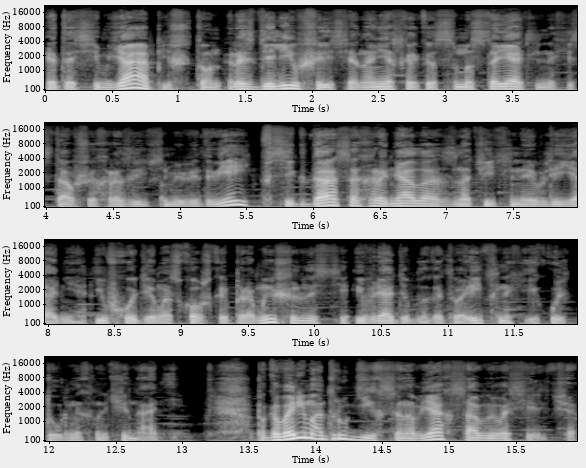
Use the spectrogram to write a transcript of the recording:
Эта семья, пишет он, разделившаяся на несколько самостоятельных и ставших различными ветвей, всегда сохраняла значительное влияние и в ходе московской промышленности, и в ряде благотворительных и культурных начинаний. Поговорим о других сыновьях Савы Васильевича.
